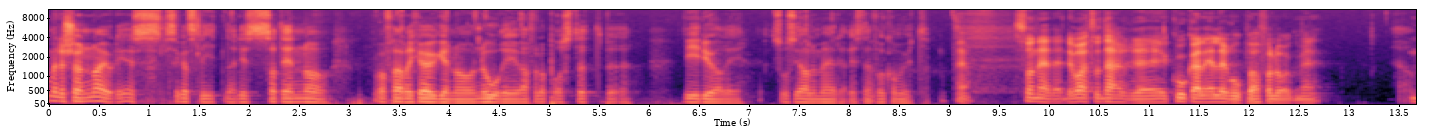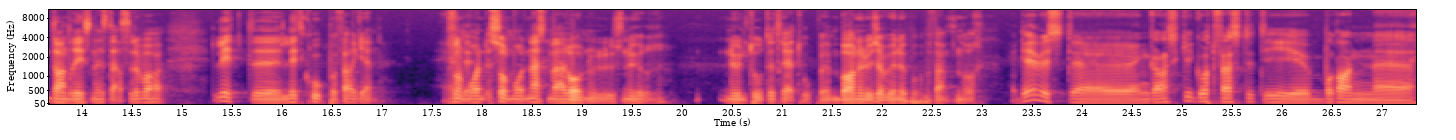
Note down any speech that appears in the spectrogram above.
men det skjønner jo. De er sikkert slitne. De satt inne og var Fredrik Haugen og Nori i hvert fall og postet videoer i sosiale medier istedenfor å komme ut. Sånn er det. Det var et sånt der uh, koka-lele-rop i hvert fall òg med Dan Risnes der. Så det var litt, uh, litt kok på fergen. Sånn må, sånn må det nesten være òg når du snur 0-2 til 3-2 på en bane du ikke har vunnet på på 15 år. Det er visst uh, ganske godt festet i Brann uh,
